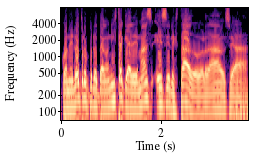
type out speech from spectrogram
con el otro protagonista que además es el Estado, ¿verdad? O sea,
